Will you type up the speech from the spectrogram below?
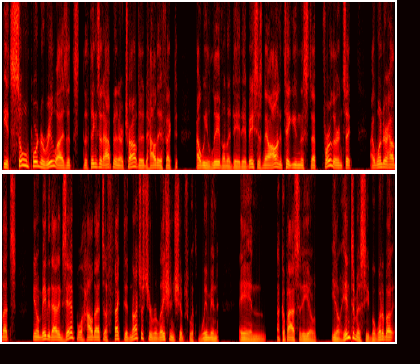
it's so important to realize that the things that happen in our childhood, how they affect how we live on a day to day basis. Now, I'm going to take even a step further and say, I wonder how that's, you know, maybe that example, how that's affected not just your relationships with women in a capacity of, you know, intimacy, but what about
